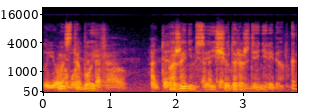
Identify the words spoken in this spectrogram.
Мы с тобой поженимся еще до рождения ребенка.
